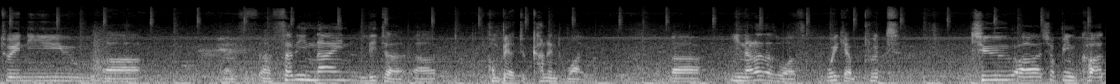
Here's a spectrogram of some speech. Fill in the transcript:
20, uh, uh, 39 liter uh, compared to current one. Uh, in other words, we can put two uh, shopping cart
